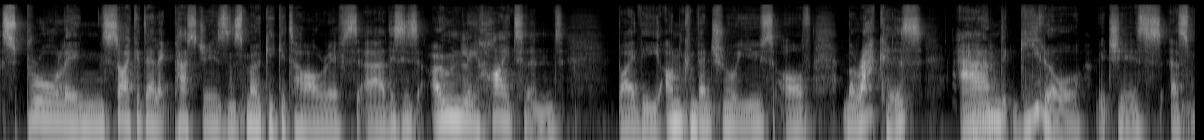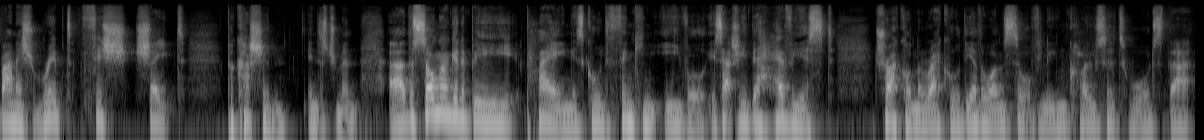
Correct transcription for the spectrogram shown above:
sprawling psychedelic passages and smoky guitar riffs. Uh, this is only heightened by the unconventional use of maracas and guiro, which is a Spanish ribbed fish shaped percussion instrument. Uh, the song I'm going to be playing is called Thinking Evil. It's actually the heaviest track on the record. The other ones sort of lean closer towards that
